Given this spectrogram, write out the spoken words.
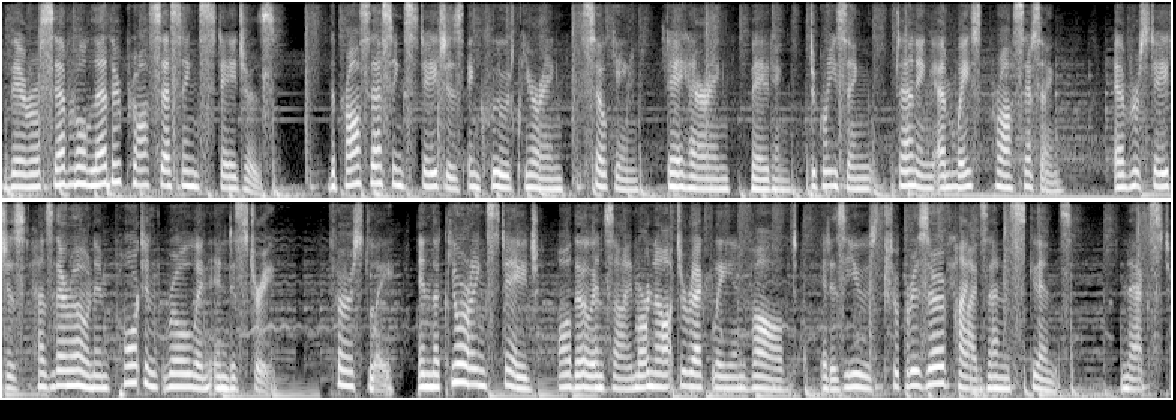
there are several leather processing stages. The processing stages include curing, soaking, dehairing, bating, degreasing, tanning and waste processing. Every stages has their own important role in industry. Firstly, in the curing stage, although enzyme are not directly involved, it is used to preserve hides and skins. Next,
